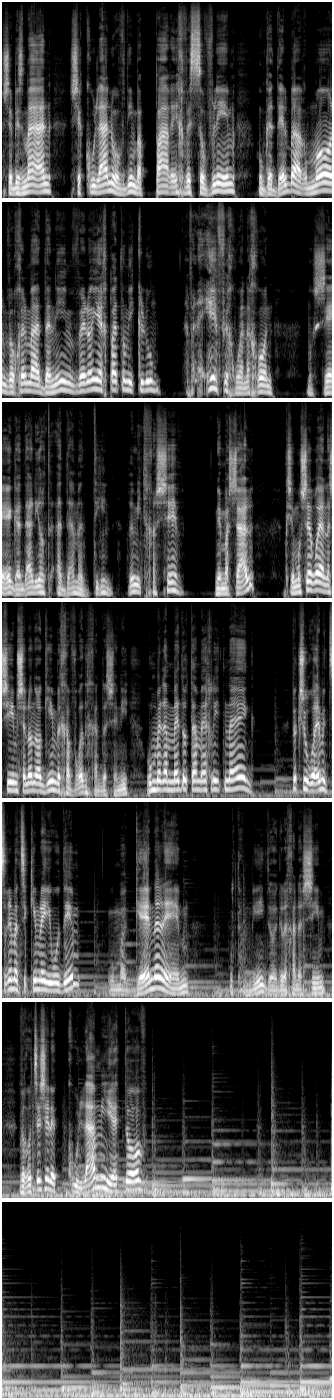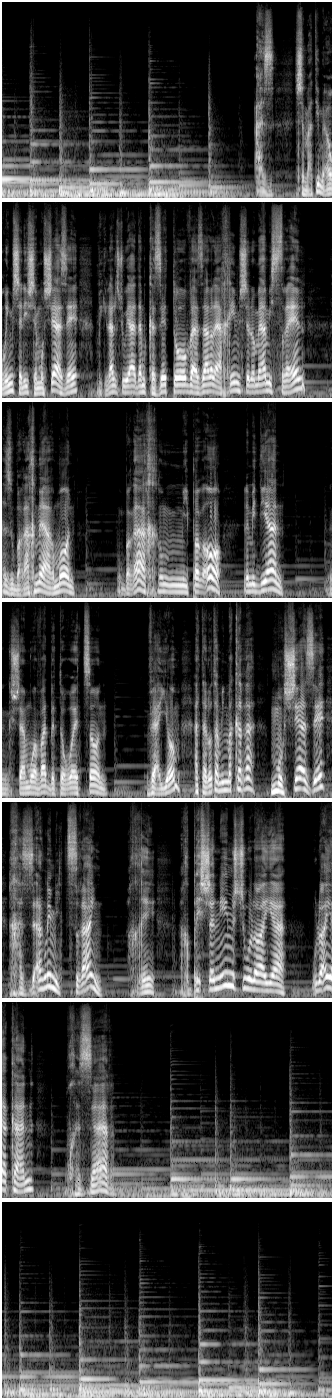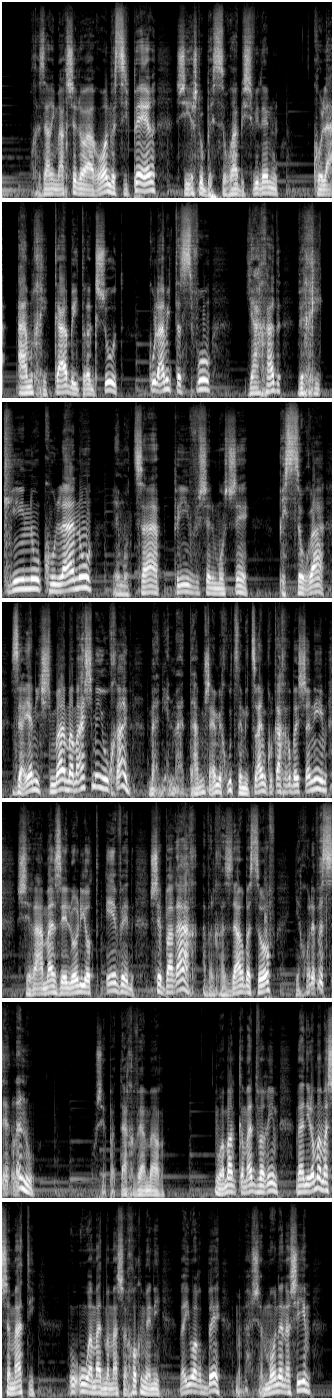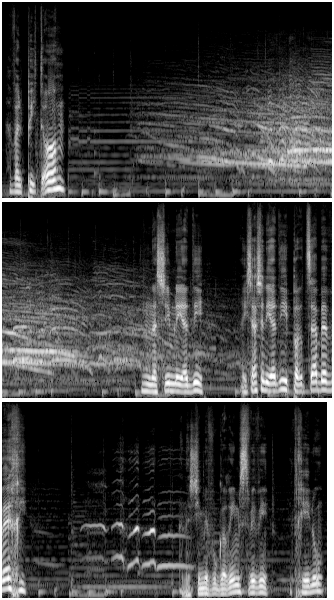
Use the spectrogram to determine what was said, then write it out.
שבזמן שכולנו עובדים בפרך וסובלים, הוא גדל בארמון ואוכל מעדנים ולא יהיה אכפת לו מכלום. אבל ההפך הוא הנכון. משה גדל להיות אדם עדין ומתחשב. למשל, כשמשה רואה אנשים שלא נוהגים בכבוד אחד לשני, הוא מלמד אותם איך להתנהג. וכשהוא רואה מצרים מציקים ליהודים, הוא מגן עליהם. הוא תמיד דואג לחלשים, ורוצה שלכולם יהיה טוב. שמעתי מההורים שלי שמשה הזה, בגלל שהוא היה אדם כזה טוב ועזר לאחים שלו מעם ישראל, אז הוא ברח מהארמון. הוא ברח מפרעה למדיין, שם הוא עבד בתור רועה צאן. והיום אתה לא תאמין מה קרה, משה הזה חזר למצרים, אחרי הרבה שנים שהוא לא היה. הוא לא היה כאן, הוא חזר. חזר עם אח שלו אהרון וסיפר שיש לו בשורה בשבילנו. כל העם חיכה בהתרגשות, כולם התאספו יחד וחיכינו כולנו למוצא פיו של משה. בשורה, זה היה נשמע ממש מיוחד. מעניין מה אדם שהיה מחוץ למצרים כל כך הרבה שנים, שראה מה זה לא להיות עבד, שברח, אבל חזר בסוף, יכול לבשר לנו. משה פתח ואמר. הוא אמר כמה דברים, ואני לא ממש שמעתי. הוא, הוא עמד ממש רחוק ממני, והיו הרבה, ממש המון אנשים, אבל פתאום... נשים לידי, האישה שלידי פרצה בבכי. אנשים מבוגרים סביבי התחילו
